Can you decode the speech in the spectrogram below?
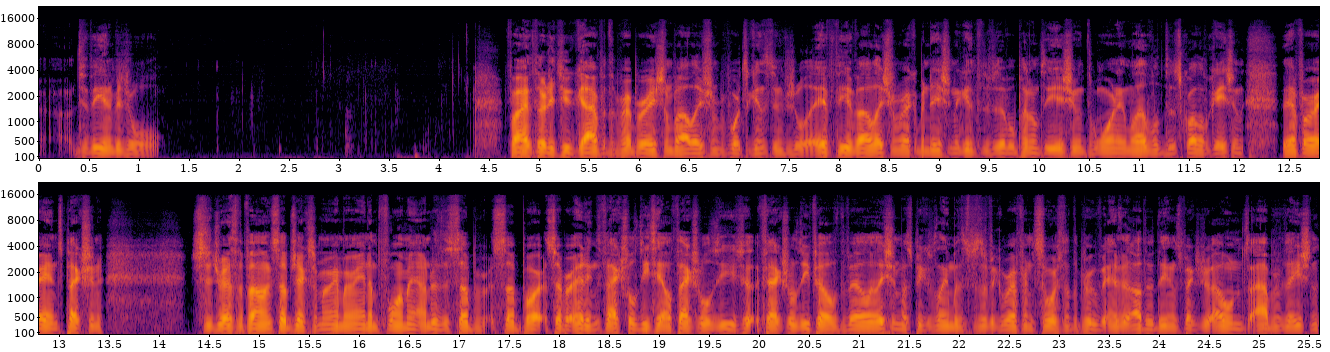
uh, to the individual. 532 guide for the preparation of violation reports against individual. If the violation recommendation against the civil penalty issuance, the warning level disqualification, the FRA inspection should address the following subjects in a memorandum format under the sub, separate headings. Factual detail. Factual, de- factual detail of the violation must be explained with a specific reference source of the proof and other the inspector owns observation.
